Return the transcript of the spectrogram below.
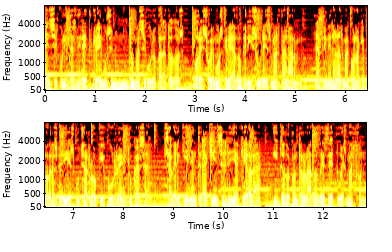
En Securitas Direct creemos en un mundo más seguro para todos. Por eso hemos creado Verisur Smart Alarm, la primera alarma con la que podrás ver y escuchar lo que ocurre en tu casa, saber quién entra, quién sale y a qué hora, y todo controlado desde tu smartphone.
